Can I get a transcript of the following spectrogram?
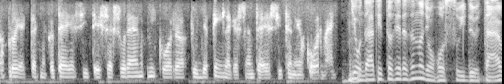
a projekteknek a teljesítése során mikorra tudja ténylegesen teljesíteni a kormány. Jó, de hát itt azért ez egy nagyon hosszú időtáv,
